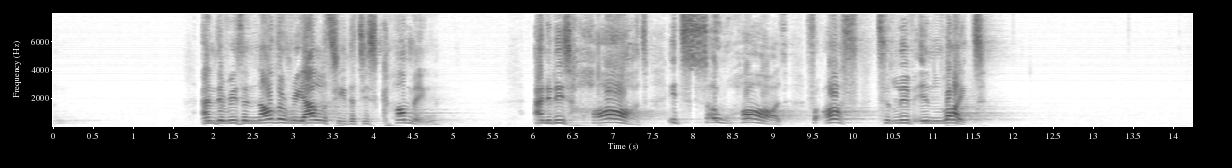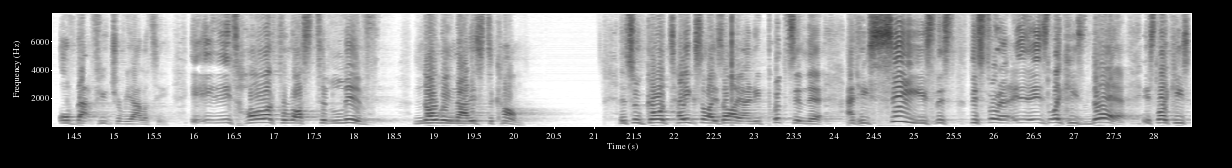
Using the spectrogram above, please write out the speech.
And there is another reality that is coming, and it is hard. It's so hard for us to live in light of that future reality. it's hard for us to live knowing that is to come. And so God takes Isaiah and he puts him there and he sees this, this story. It's like he's there. It's like he's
